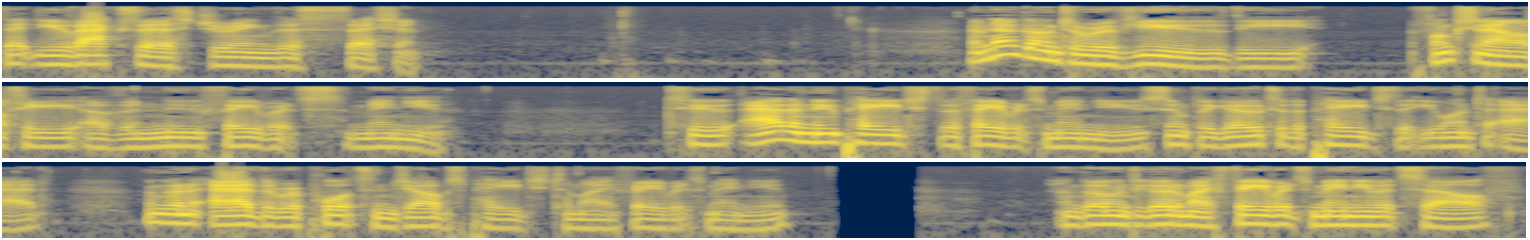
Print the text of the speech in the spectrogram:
that you've accessed during this session. I'm now going to review the functionality of the new favorites menu. To add a new page to the favorites menu, simply go to the page that you want to add. I'm going to add the reports and jobs page to my favorites menu. I'm going to go to my favorites menu itself,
